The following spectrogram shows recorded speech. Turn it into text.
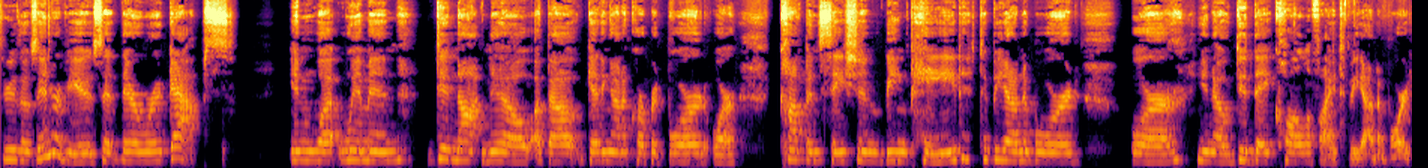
through those interviews that there were gaps in what women did not know about getting on a corporate board or compensation being paid to be on a board or you know did they qualify to be on a board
